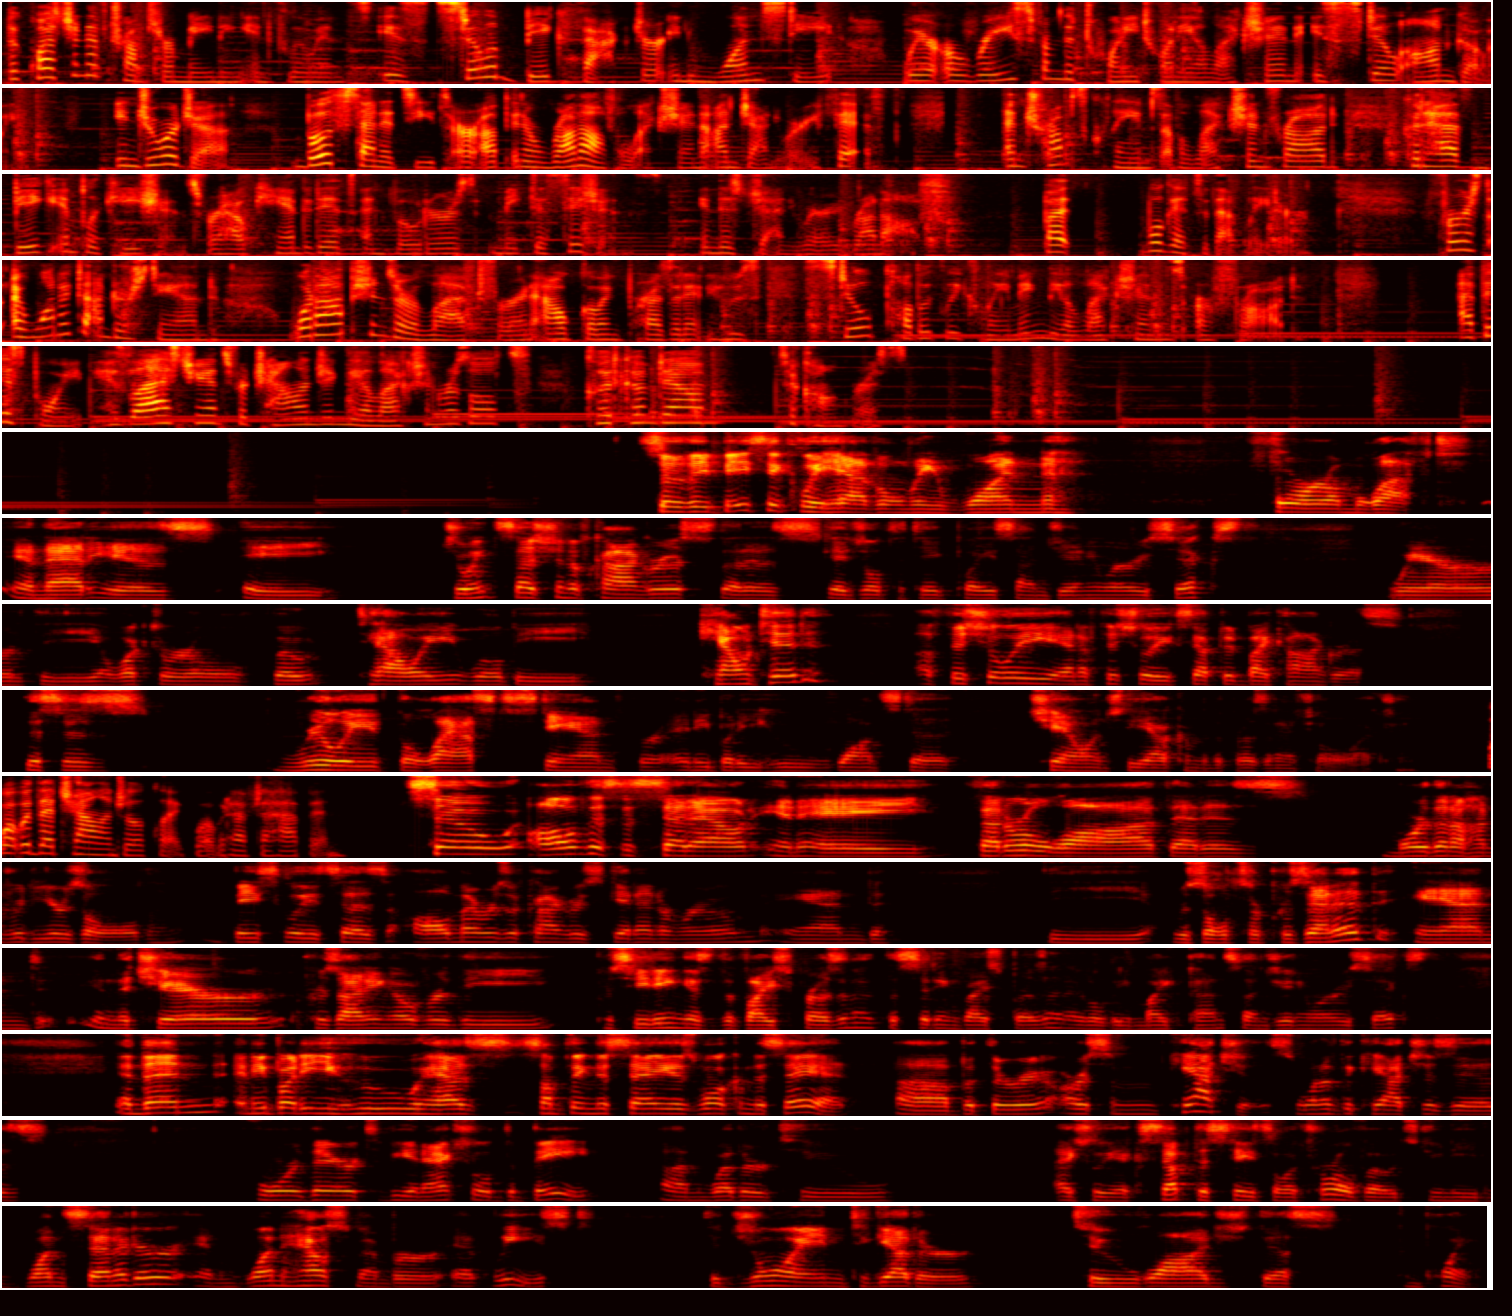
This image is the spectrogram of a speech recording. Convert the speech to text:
The question of Trump's remaining influence is still a big factor in one state where a race from the 2020 election is still ongoing in Georgia, both Senate seats are up in a runoff election on January 5th, and Trump's claims of election fraud could have big implications for how candidates and voters make decisions in this January runoff. But we'll get to that later. First, I wanted to understand what options are left for an outgoing president who's still publicly claiming the elections are fraud. At this point, his last chance for challenging the election results could come down to Congress. So they basically have only one forum left, and that is a joint session of Congress that is scheduled to take place on January 6th, where the electoral vote tally will be counted officially and officially accepted by Congress. This is really the last stand for anybody who wants to challenge the outcome of the presidential election. What would that challenge look like? What would have to happen? So all of this is set out in a federal law that is more than 100 years old. Basically, it says all members of Congress get in a room and the results are presented. And in the chair presiding over the proceeding is the vice president, the sitting vice president. It'll be Mike Pence on January 6th. And then anybody who has something to say is welcome to say it. Uh, but there are some catches. One of the catches is for there to be an actual debate on whether to actually accept the state's electoral votes, you need one senator and one House member at least to join together to lodge this complaint.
